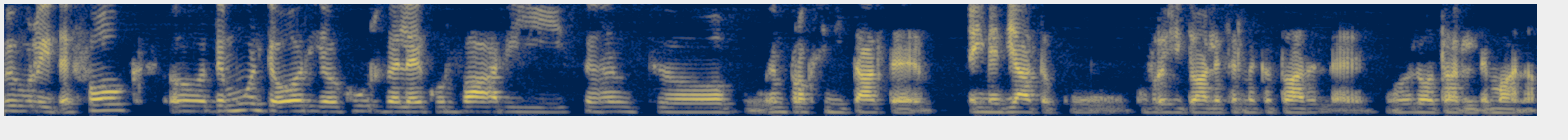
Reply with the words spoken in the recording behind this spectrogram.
râului de foc. Uh, de multe ori curvele, curvarii sunt în proximitate imediată cu, cu vrăjitoarele, fermecătoarele, luătoarele de mană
